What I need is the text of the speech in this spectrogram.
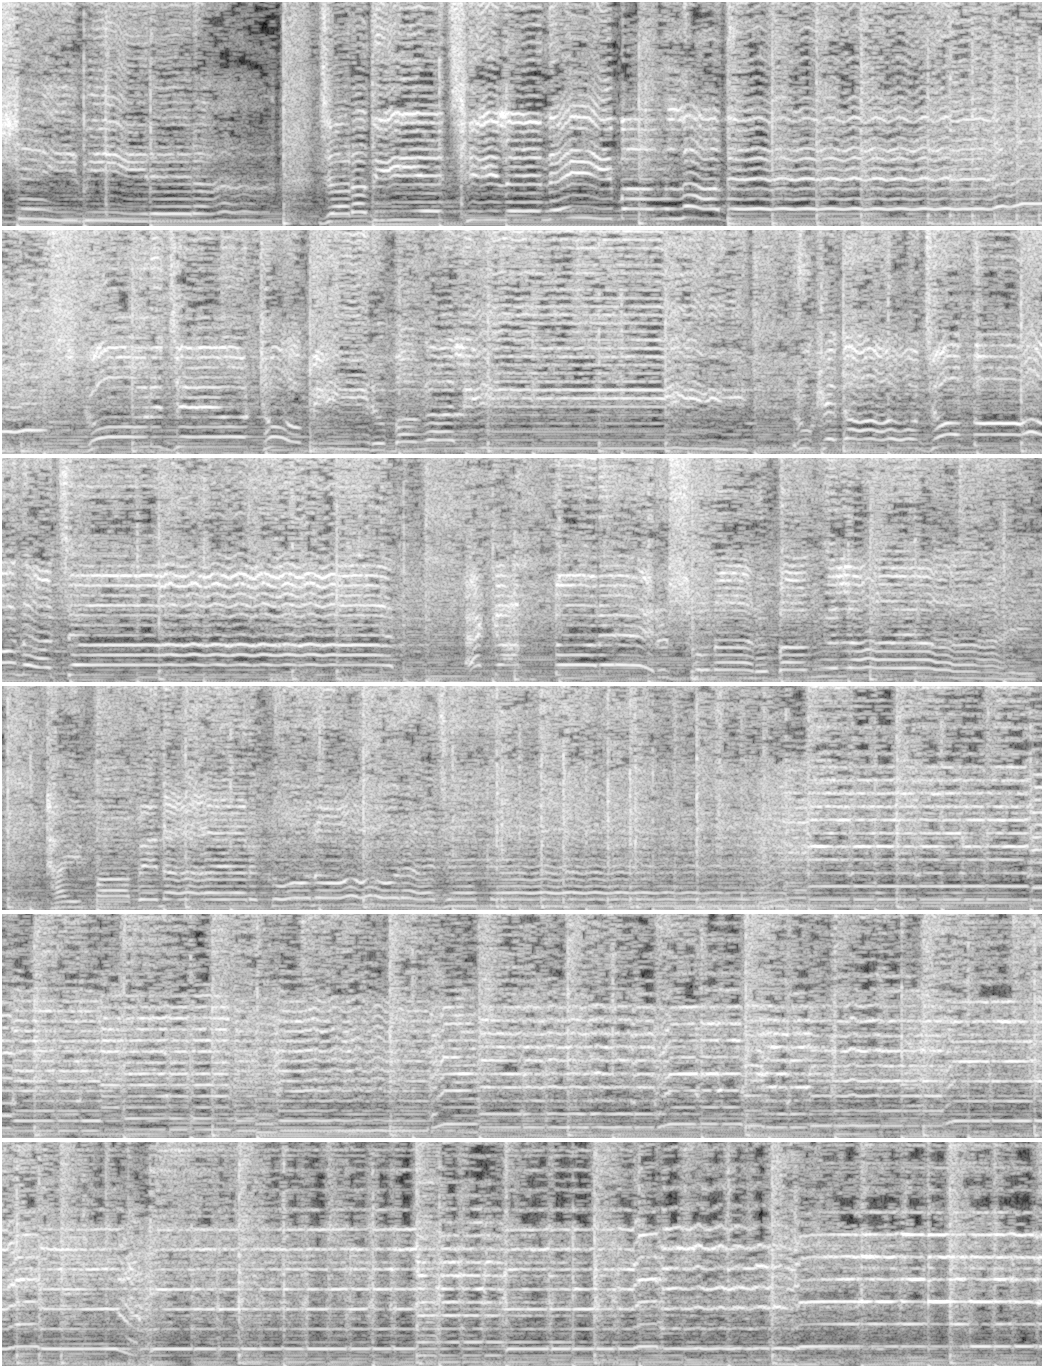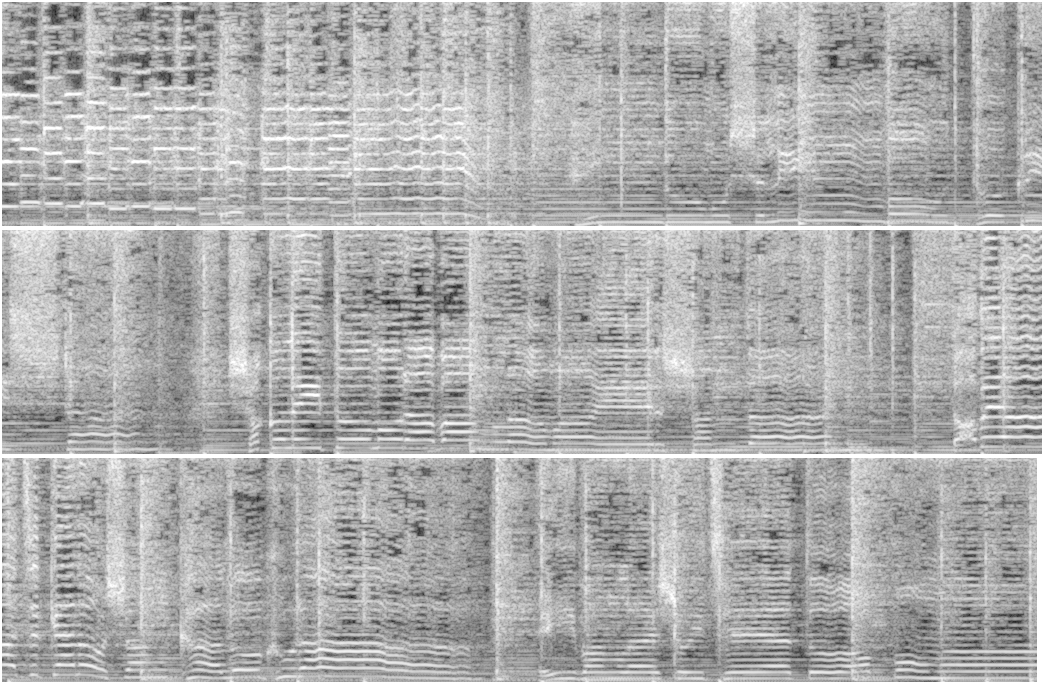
সেই বীরেরা যারা দিয়েছিলেন মুসলিম, বৌদ্ধ, খ্রিস্টান, সকলেই তো মোরা বাংলা মায়ের সন্তান। তবে আজ কেন সংখ্যালঘুরা এই বাংলায় সইছে এত অপমান?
